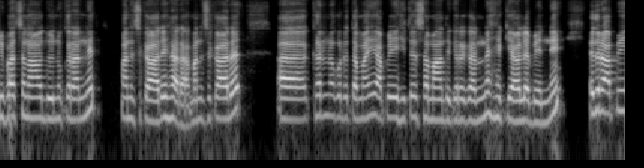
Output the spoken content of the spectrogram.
විපස්සනාව දුණු කරන්නෙත් මනසිකාරය හර මනසිකාර කරනකොට තමයි අපේ හිත සමාධි කරගන්න හැකියාව ලැබෙන්නේ. එතර අපි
